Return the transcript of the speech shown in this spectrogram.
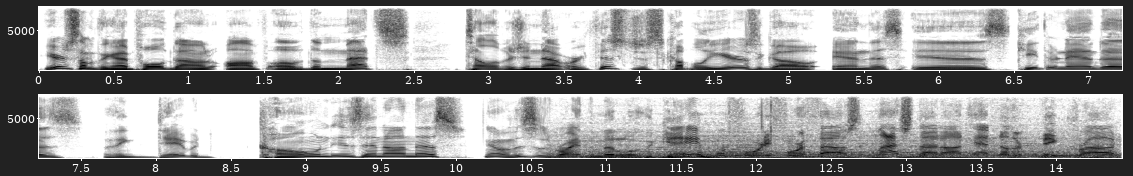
Here's something I pulled down off of the Mets television network. This is just a couple of years ago, and this is Keith Hernandez, I think David Cone is in on this. You know, this is right in the middle of the game. 44,000 last night on hand. Another big crowd.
